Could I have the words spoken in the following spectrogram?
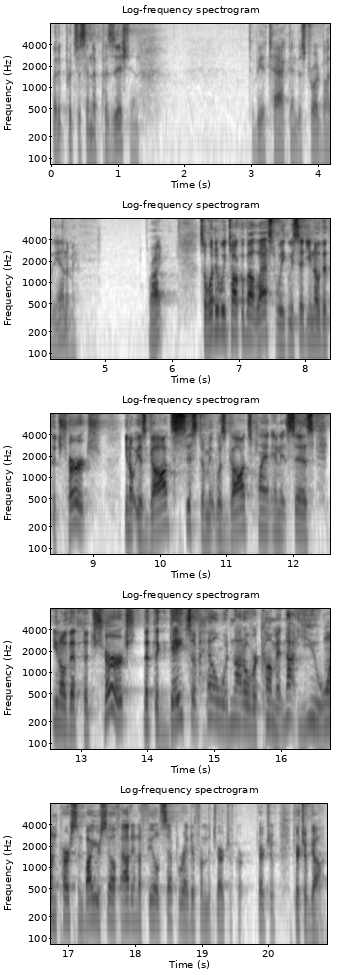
But it puts us in a position to be attacked and destroyed by the enemy. Right? So, what did we talk about last week? We said, you know, that the church you know, is God's system. It was God's plan. And it says, you know, that the church, that the gates of hell would not overcome it. Not you, one person by yourself out in a field separated from the church of, church of, church of God.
